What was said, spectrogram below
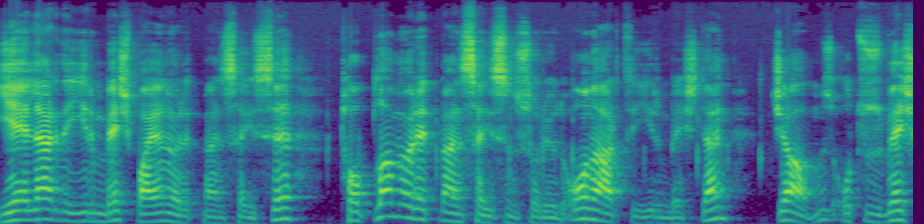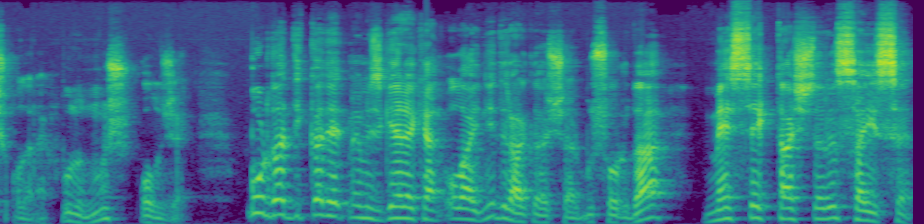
y'ler de 25 bayan öğretmen sayısı. Toplam öğretmen sayısını soruyordu. 10 artı 25'ten cevabımız 35 olarak bulunmuş olacak. Burada dikkat etmemiz gereken olay nedir arkadaşlar bu soruda? Meslektaşları sayısı.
